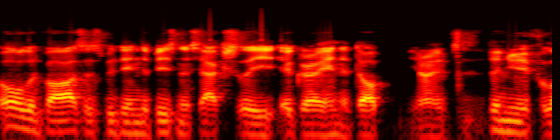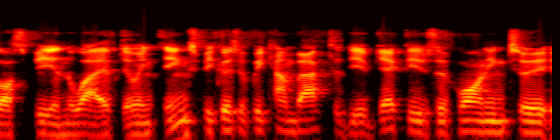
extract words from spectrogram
all advisors within the business actually agree and adopt, you know, the new philosophy and the way of doing things. Because if we come back to the objectives of wanting to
